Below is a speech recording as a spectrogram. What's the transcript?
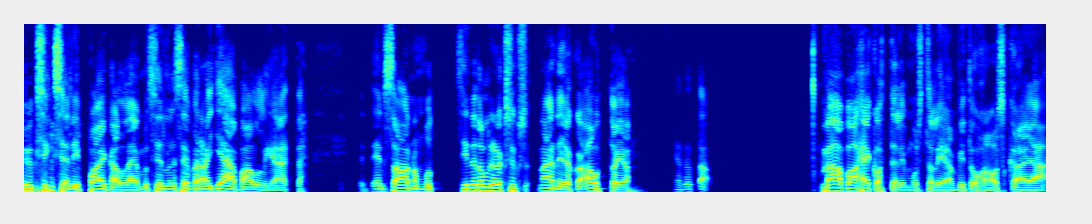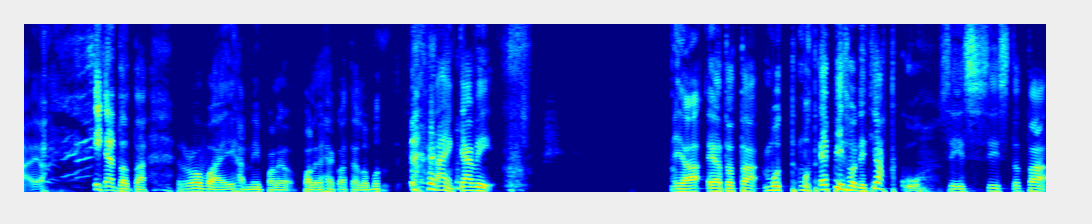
yksikseni paikalleen, mutta siinä oli sen verran jäävallia, että, että en saanut, mutta siinä tuli yksi nainen, joka auttoi ja, ja tota, mä vaan hekottelin, musta oli ihan vitu hauskaa ja, ja, ja tota, Rova ei ihan niin paljon, paljon hekotellut, mutta näin kävi. Ja, ja tota, mutta mut episodit jatkuu. Siis, siis tota,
